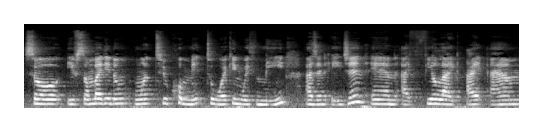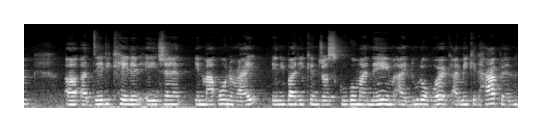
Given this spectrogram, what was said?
So if somebody don't want to commit to working with me as an agent and I feel like I am a, a dedicated agent in my own right, anybody can just Google my name. I do the work, I make it happen.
